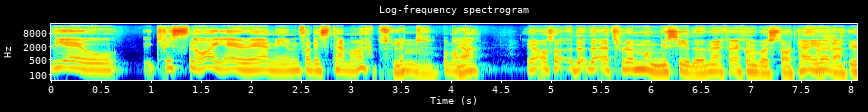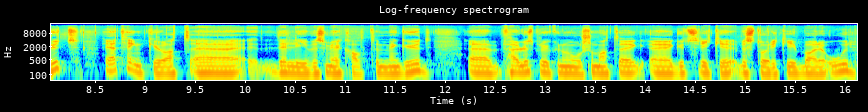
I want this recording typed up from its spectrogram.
vi er jo Kristne òg er uenige innenfor disse temaene. Absolutt. På en måte. Ja. Ja, altså, det, det, jeg tror det er mange sider, men jeg kan, jeg kan jo bare starte jeg først ut. Jeg tenker jo at eh, det livet som vi er kalt med Gud eh, Paulus bruker noen ord som at eh, Guds rike består ikke i bare ord,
